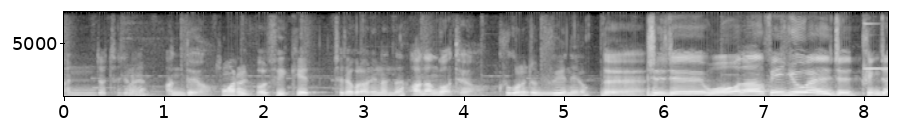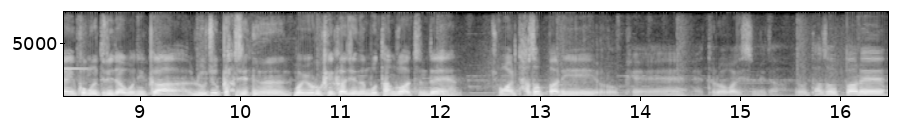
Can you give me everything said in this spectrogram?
안 젖혀지나요? 안 돼요 총알을 넣을 수 있게 제작을 안 해놨나? 안 한 것 같아요. 그거는 좀 의외네요. 네. 사실 이제 워낙 피규어에 이제 굉장히 공을 들이다 보니까 loose까지는 뭐 이렇게까지는 못한 것 같은데 총알이 다섯 발이 이렇게 들어가 있습니다. 이 다섯 발에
